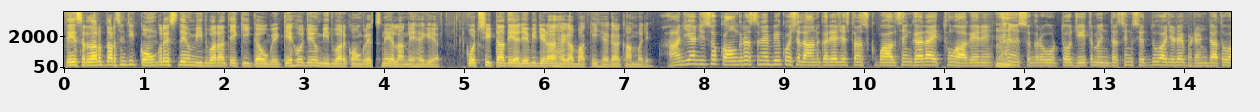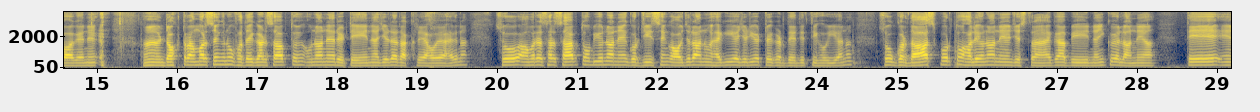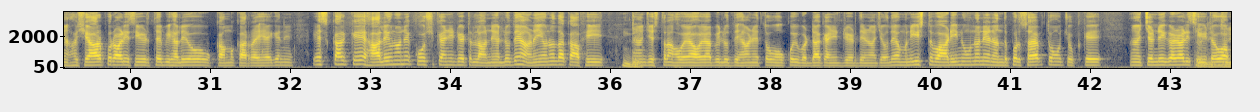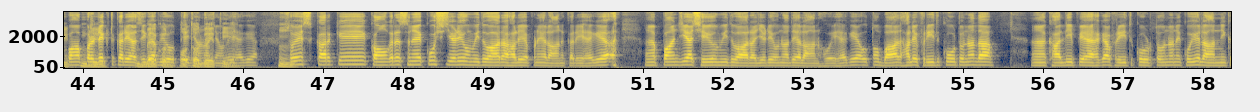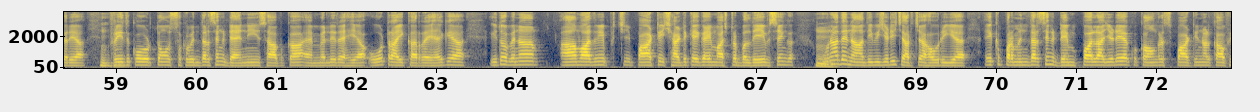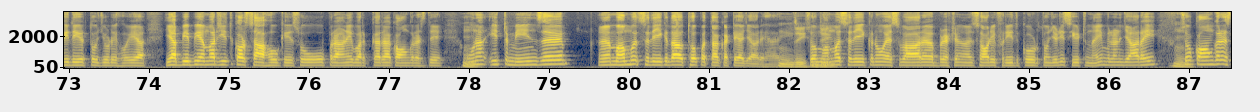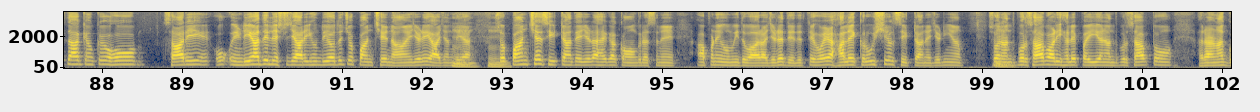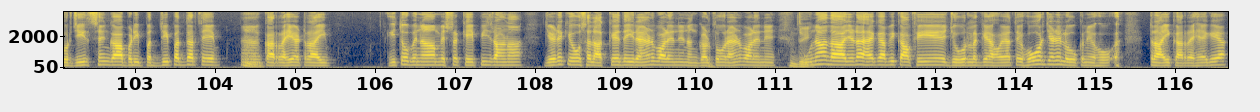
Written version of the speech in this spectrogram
ਤੇ ਸਰਦਾਰ ਅਵਤਾਰ ਸਿੰਘ ਜੀ ਕਾਂਗਰਸ ਦੇ ਉਮੀਦਵਾਰਾਂ ਤੇ ਕੀ ਕਹੋਗੇ? ਕਿਹੋ ਜਿਹੇ ਉਮੀਦਵਾਰ ਕਾਂਗਰਸ ਨੇ ਐਲਾਨੇ ਹੈਗੇ ਆ? ਕੁਝ ਸੀਟਾਂ ਤੇ ਅਜੇ ਵੀ ਜਿਹੜਾ ਹੈਗਾ ਬਾਕੀ ਹੈਗਾ ਕੰਮ ਅਜੇ। ਹਾਂਜੀ ਹਾਂਜੀ ਸੋ ਕਾਂਗਰਸ ਨੇ ਵੀ ਕੁਝ ਐਲਾਨ ਕਰਿਆ ਜਿਸ ਤਰ੍ਹਾਂ ਸੁਖਪਾਲ ਸਿੰਘ ਖਹਿਰਾ ਇੱਥੋਂ ਆ ਗਏ ਨੇ। ਸੰਗਰੂਰ ਤੋਂ ਜੀਤ ਮਹਿੰਦਰ ਸਿੰਘ ਸਿੱਧੂ ਆ ਜਿਹੜੇ ਬਠਿੰਡਾ ਤੋਂ ਆ ਗਏ ਨੇ। ਡਾਕਟਰ ਅਮਰ ਸਿੰਘ ਨੂੰ ਫਤਿਹਗੜ੍ਹ ਸਾਹਿਬ ਤੋਂ ਉਹਨਾਂ ਨੇ ਰਿਟੇਨ ਆ ਜਿਹੜਾ ਰੱਖ ਲਿਆ ਹੋਇਆ ਹੈ ਨਾ। ਸੋ ਅੰਮ੍ਰਿਤਸਰ ਸਾਹਿਬ ਤੋਂ ਵੀ ਉਹਨਾਂ ਨੇ ਗੁਰਜੀਤ ਸਿੰਘ ਔਜਲਾ ਨੂੰ ਹੈਗੀ ਆ ਜਿਹੜੀ ਉਹ ਟਿਕਟ ਦੇ ਦਿੱਤੀ ਹੋਈ ਆ ਨਾ। ਸੋ ਗੁਰਦਾਸਪੁਰ ਤੋਂ ਹਲੇ ਉਹਨਾਂ ਨੇ ਜਿਸ ਤਰ੍ਹਾਂ ਹੈਗਾ ਵੀ ਨਹੀਂ ਕੋਈ ਐਲਾਨਿਆ। ਤੇ ਹੁਸ਼ਿਆਰਪੁਰ ਵਾਲੀ ਸੀਟ ਤੇ ਵੀ ਹਲੇ ਉਹ ਕੰਮ ਕਰ ਰਹੇ ਹੈਗੇ ਨੇ। ਇਸ ਕਰਕੇ ਹਾਲੇ ਉਹਨਾਂ ਨੇ ਕੁਝ ਕੈਂਡੀਡੇਟ ਲਾਣੇ ਆ। ਲੁਧਿਆਣੇ ਉਹਨਾਂ ਦਾ ਕਾਫੀ ਜਿਸ ਤਰ੍ਹਾਂ ਹੋਇਆ ਹੋਇਆ ਵੀ ਲੁਧਿਆਣੇ ਤੋਂ ਉਹ ਕੋਈ ਵੱਡਾ ਕੈਂਡੀਡੇਟ ਦੇਣਾ ਚਾਹੁੰਦੇ ਆ। ਮਨੀਸ਼ ਤਿਵਾੜੀ ਨੂੰ ਉਹਨਾਂ ਨੇ ਆਨੰਦਪੁਰ ਸਾਹਿਬ ਤੋਂ ਚੁੱਕ ਕੇ ਚੰਡੀਗੜ੍ਹ ਵਾਲੀ ਸੀਟ ਉਹ ਆਪਾਂ ਪ੍ਰੈਡਿਕਟ ਕਰਿਆ ਸੀਗਾ ਵੀ ਉੱਥੇ ਜਾਣਾ ਚਾਹੁੰਦੇ। ਹੈਗੇ ਆ। ਸੋ ਇਸ ਕਰਕੇ ਕਾਂਗਰਸ ਨੇ ਕੁਝ ਜਿਹੜੇ ਉਮੀਦਵਾਰ ਆ ਹਲੇ ਆਪਣੇ ਐਲਾਨ ਕਰੇ ਹੈਗੇ ਆ। ਪੰਜ ਜਾਂ 6 ਉਮੀਦਵਾਰ ਆ ਜਿਹੜੇ ਉਹਨਾਂ ਦੇ ਐਲਾਨ ਹੋਏ ਹੈਗੇ ਆ। ਉਸ ਤੋਂ ਬਾਅਦ ਹਲੇ ਫਰੀਦਕੋਟ ਉਹਨਾਂ ਦਾ ਖਾਲੀ ਪਿਆ ਹੈਗਾ ਫਰੀਦਕੋਟ ਤੋਂ ਉਹਨਾਂ ਨੇ ਕੋਈ ਐਲਾਨ ਨਹੀਂ ਕਰਿਆ। ਫਰੀਦਕੋਟ ਤੋਂ ਸੁਖਵਿੰਦਰ ਸਿੰਘ ਡੈਨੀ ਸਾਬਕਾ ਐਮਐਲਏ ਰਹੇ ਆ ਉਹ ਟਰਾਈ ਕਰ ਰਹੇ ਹੈਗੇ ਆ। ਇਹ ਤੋਂ ਬਿਨਾ ਆਮ ਆਦਮੀ ਪਾਰਟੀ ਛੱਡ ਕੇ ਗਏ ਮਾਸਟਰ ਬਲਦੇਵ ਸਿੰਘ। ਉਹਨਾਂ ਦੇ ਨਾਂ ਦੀ ਵੀ ਜਿਹੜੀ ਚਰਚਾ ਹੋ ਰਹੀ ਹੈ ਇੱਕ ਪਰਮਿੰਦਰ ਸਿੰਘ ਡਿੰਪਲ ਆ ਜਿਹੜੇ ਆ ਕਾਂਗਰਸ ਪਾਰਟੀ ਨਾਲ ਕਾਫੀ ਦੇਰ ਤੋਂ ਜੁੜੇ ਹੋਏ ਆ। ਜਾਂ ਬੀਬੀ ਅਮਰਜੀਤ ਕੌਰ ਸਾਹੋ ਕੇ ਸੋ ਉਹ ਪੁਰਾਣੇ ਵਰਕਰ ਆ ਕਾਂਗਰਸ ਦੇ। ਉਹਨਾਂ ਇਟ ਮੀਨਸ ਮੁਹੰਮਦ ਸਦੀਕ ਦਾ ਉੱਥੋਂ ਪਤਾ ਕੱਟਿਆ ਜਾ ਰਿਹਾ ਹੈ। ਸੋ। ਮੁਹੰਮਦ ਸਦੀਕ ਨੂੰ ਇਸ ਵਾਰ ਸੌਰੀ ਫਰੀਦਕੋਟ ਤੋਂ ਜਿਹੜੀ ਸੀਟ ਨਹੀਂ ਮਿਲਣ ਜਾ ਰਹੀ। ਸੋ ਕਾਂਗਰਸ ਦਾ ਕਿਉਂਕਿ ਉਹ ਸਾਰੀ ਉਹ ਇੰਡੀਆ ਦੀ ਲਿਸਟ ਜਾਰੀ ਹੁੰਦੀ ਹੈ ਉਹਦੇ ਚੋਂ ਪੰਜ ਛੇ ਨਾਂ ਹੈ ਜਿਹੜੇ ਆ ਜਾਂਦੇ ਆ। ਸੋ ਪੰਜ ਛੇ ਸੀਟਾਂ ਤੇ ਜਿਹੜਾ ਹੈਗਾ ਕਾਂਗਰਸ ਨੇ ਆਪਣੇ ਉਮੀਦਵਾਰ ਆ ਜਿਹੜੇ ਦੇ ਦਿੱਤੇ ਹੋਏ ਆ। ਹਾਲੇ ਕਰੂਸ਼ੀਅਲ ਸੀਟਾਂ ਨੇ ਜਿਹੜੀਆਂ ਸੋ ਅਨੰਦਪੁਰ ਸਾਹਿਬ ਵਾਲੀ ਹਲੇ ਪਈ ਆ। ਅਨੰਦਪੁਰ ਸਾਹਿਬ ਤੋਂ ਰਾਣਾ ਗੁਰਜੀਤ ਸਿੰਘ ਆ ਬੜੀ ਪੱਧਰੀ ਪੱਧਰ ਤੇ ਕਰ ਰਹੇ ਆ ਟਰਾਈ ਇਹ ਤੋਂ ਬਿਨਾ ਮਿਸਟਰ ਕੇਪੀ ਰਾਣਾ ਜਿਹੜੇ ਕਿ ਉਸ ਇਲਾਕੇ ਦੇ ਹੀ ਰਹਿਣ ਵਾਲੇ ਨੇ ਨੰਗਲ ਤੋਂ ਰਹਿਣ ਵਾਲੇ ਨੇ। ਉਹਨਾਂ ਦਾ ਜਿਹੜਾ ਹੈਗਾ ਵੀ ਕਾਫੀ ਜ਼ੋਰ ਲੱਗਿਆ ਹੋਇਆ ਤੇ ਹੋਰ ਜਿਹੜੇ ਲੋਕ ਨੇ ਉਹ ਟਰਾਈ ਕਰ ਰਹੇ ਹੈਗੇ ਆ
